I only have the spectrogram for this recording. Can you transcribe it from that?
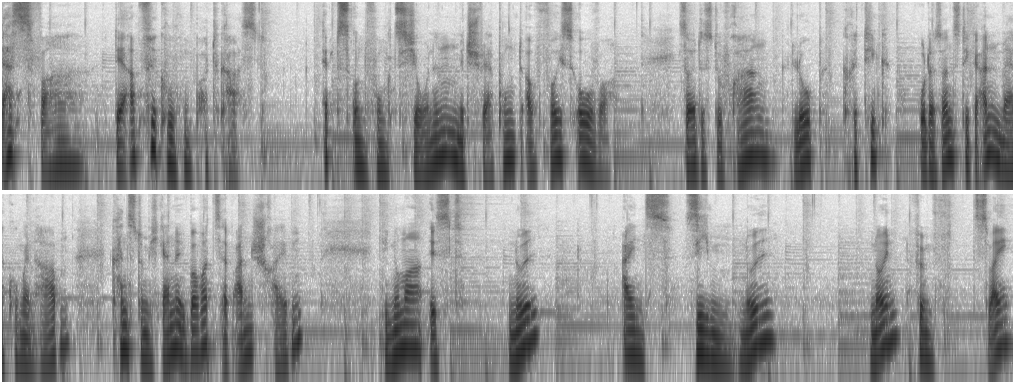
Das war der Apfelkuchen-Podcast. Apps und Funktionen mit Schwerpunkt auf VoiceOver. Solltest du Fragen, Lob, Kritik oder sonstige Anmerkungen haben, kannst du mich gerne über WhatsApp anschreiben. Die Nummer ist 0170 952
